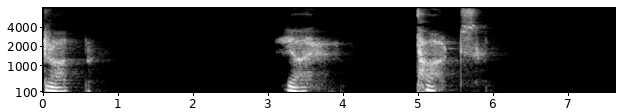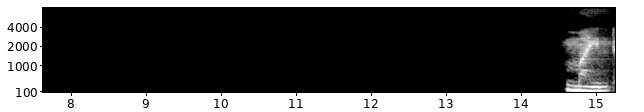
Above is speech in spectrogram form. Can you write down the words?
Drop your thoughts. Mind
